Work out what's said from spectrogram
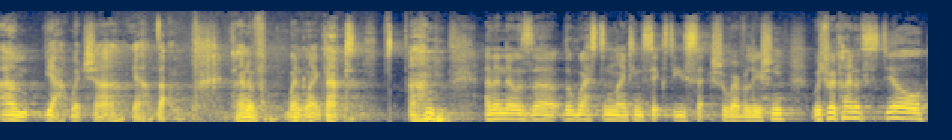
Um, yeah, which, uh, yeah, that kind of went like that. Um, and then there was the, the Western 1960s sexual revolution, which we're kind of still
